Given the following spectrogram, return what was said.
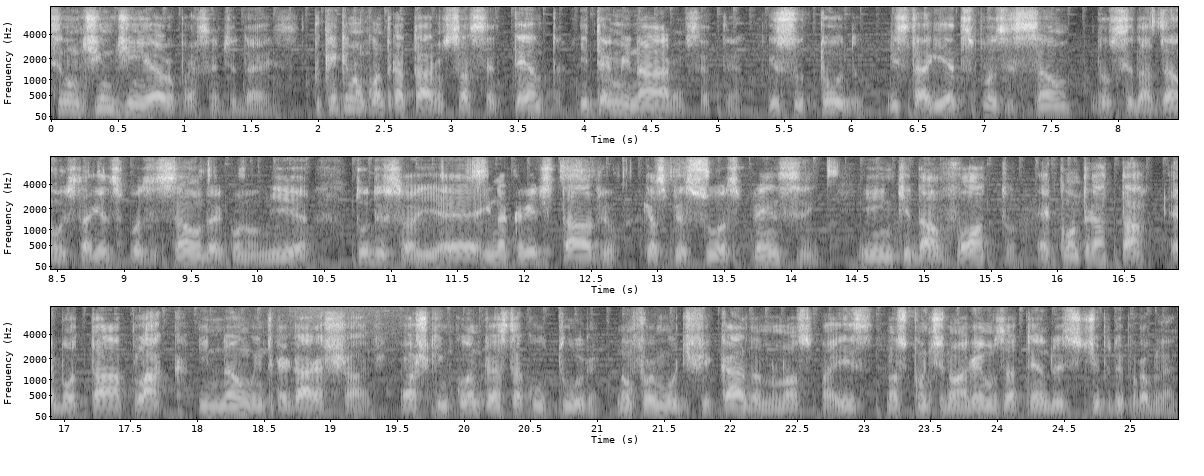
se não tinham dinheiro para 110? Por que, que não contrataram só 70 e terminaram 70? Isso tudo estaria à disposição do cidadão, estaria à disposição da economia, tudo isso aí. É inacreditável que as pessoas pensem em que dar voto é contratar, é botar a placa e não entregar a chave. Eu acho que enquanto esta cultura não for modificada no nosso país, nós continuaremos a tendo esse tipo de problema.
